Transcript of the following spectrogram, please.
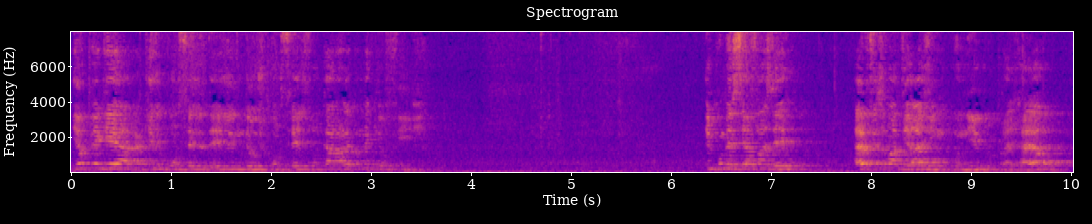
E eu peguei aquele conselho dele, ele me deu os conselhos, falou, cara, olha como é que eu fiz. E comecei a fazer. Aí eu fiz uma viagem com o Nigro para Israel.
